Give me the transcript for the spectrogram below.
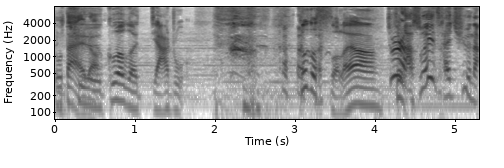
都带着。去哥哥家住。哥哥死了呀，就是啊，所以才去呢。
